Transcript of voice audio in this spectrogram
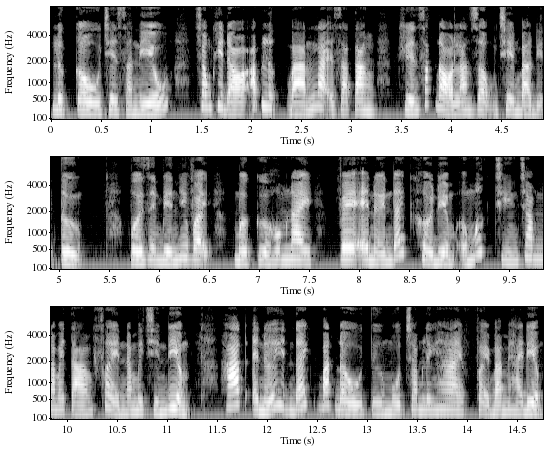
lực cầu trên sàn yếu, trong khi đó áp lực bán lại gia tăng khiến sắc đỏ lan rộng trên bảng điện tử. Với diễn biến như vậy, mở cửa hôm nay, VN Index khởi điểm ở mức 958,59 điểm, HN Index bắt đầu từ 102,32 điểm.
